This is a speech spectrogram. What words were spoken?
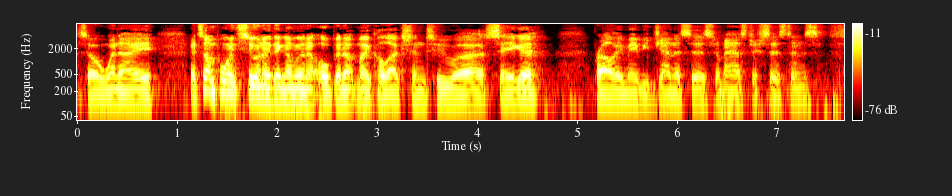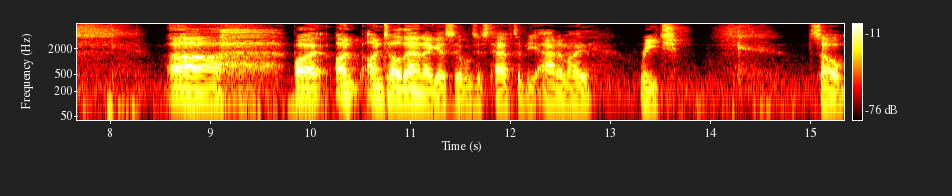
So when I, at some point soon, I think I'm going to open up my collection to uh, Sega, probably maybe Genesis or Master Systems. Uh, but un until then, I guess it will just have to be out of my reach. So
